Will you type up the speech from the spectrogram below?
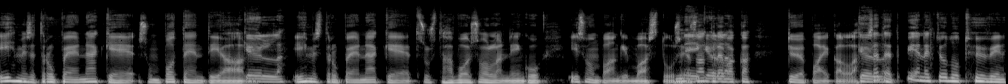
ihmiset rupeaa näkee sun potentiaali. Kyllä. Ihmiset rupeaa näkee, että sustahan voisi olla niin kuin isompaankin vastuuseen. Niin, Jos ajattelee vaikka työpaikalla. Kyllä. Sä teet pienet jutut hyvin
